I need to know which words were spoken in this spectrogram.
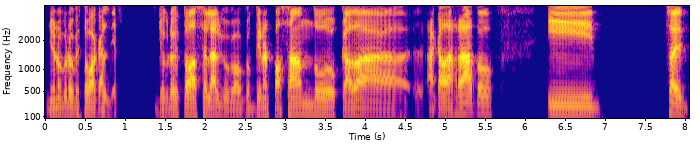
Yo no creo que esto va a caldear. Yo creo que esto va a ser algo que va a continuar pasando cada, a cada rato. Y, o sea,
